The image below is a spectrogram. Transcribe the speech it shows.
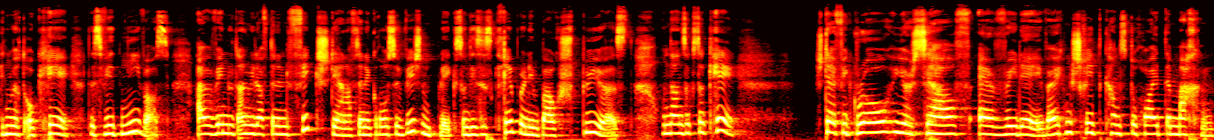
ich mir gedacht, okay, das wird nie was. Aber wenn du dann wieder auf deinen Fixstern, auf deine große Vision blickst und dieses Kribbeln im Bauch spürst und dann sagst, okay, Steffi, grow yourself every day. Welchen Schritt kannst du heute machen?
